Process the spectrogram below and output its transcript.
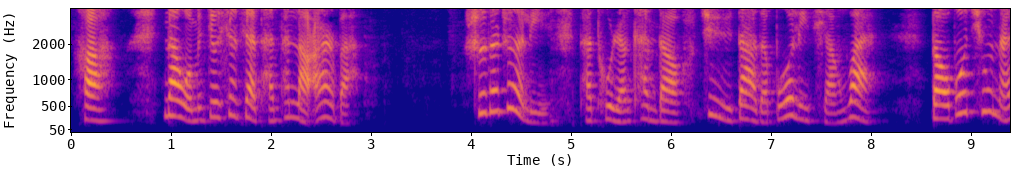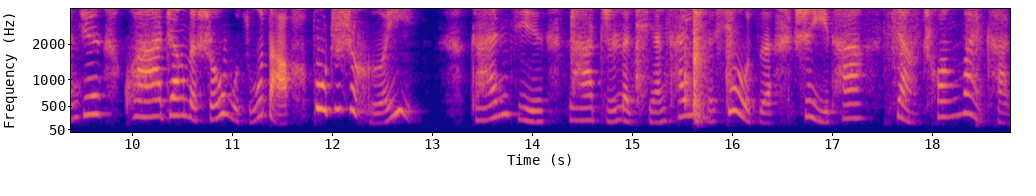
好。那我们就向下谈谈老二吧。说到这里，他突然看到巨大的玻璃墙外，导播邱南娟夸张的手舞足蹈，不知是何意，赶紧拉直了钱开义的袖子，示意他向窗外看。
